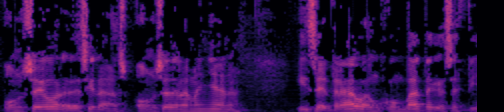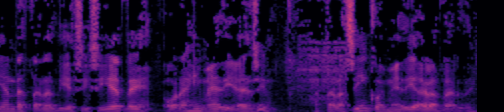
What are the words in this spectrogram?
11 horas, es decir, a las 11 de la mañana, y se traba un combate que se extiende hasta las 17 horas y media, es decir, hasta las 5 y media de la tarde.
